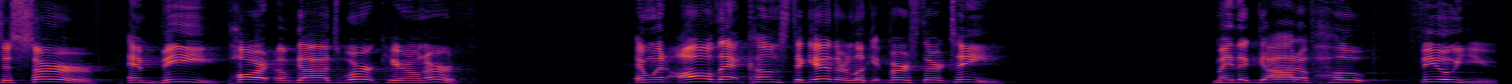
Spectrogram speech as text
to serve and be part of God's work here on earth. And when all that comes together, look at verse 13. May the God of hope fill you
